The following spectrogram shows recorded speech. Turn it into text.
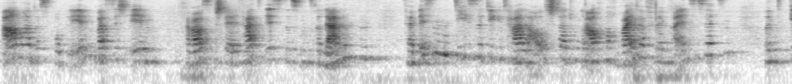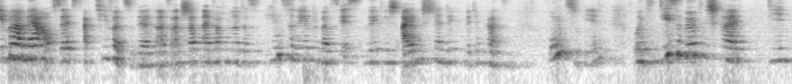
aber das Problem, was sich eben herausgestellt hat, ist, dass unsere Lernenden vermissen, diese digitale Ausstattung auch noch weiterführend einzusetzen und immer mehr auch selbst aktiver zu werden. Also anstatt einfach nur das hinzunehmen, was ist, wirklich eigenständig mit dem Ganzen umzugehen. Und diese Möglichkeit, die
